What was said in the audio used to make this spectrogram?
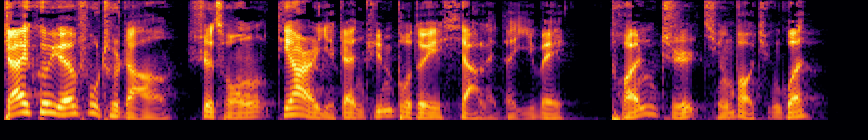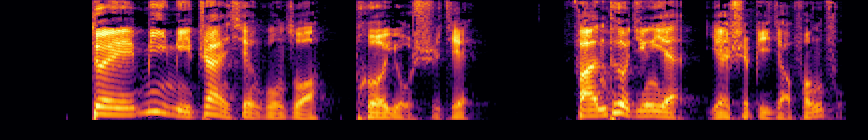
翟奎元副处长是从第二野战军部队下来的一位团职情报军官，对秘密战线工作颇有实践，反特经验也是比较丰富。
